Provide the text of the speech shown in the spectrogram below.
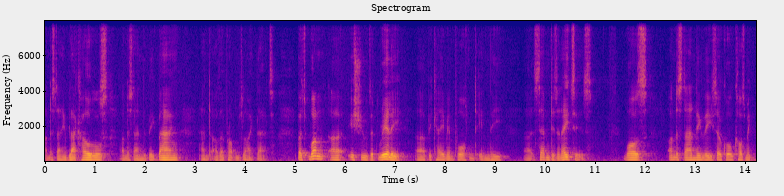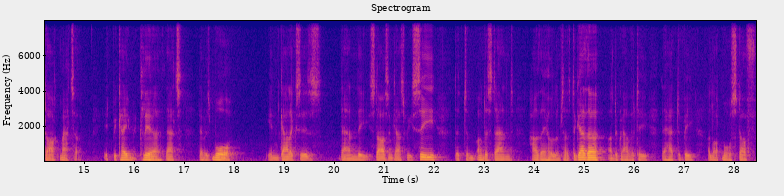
understanding black holes, understanding the Big Bang, and other problems like that. But one uh, issue that really uh, became important in the uh, 70s and 80s was understanding the so-called cosmic dark matter. It became clear that there was more in galaxies than the stars and gas we see, that to understand how they hold themselves together under gravity, there had to be a lot more stuff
